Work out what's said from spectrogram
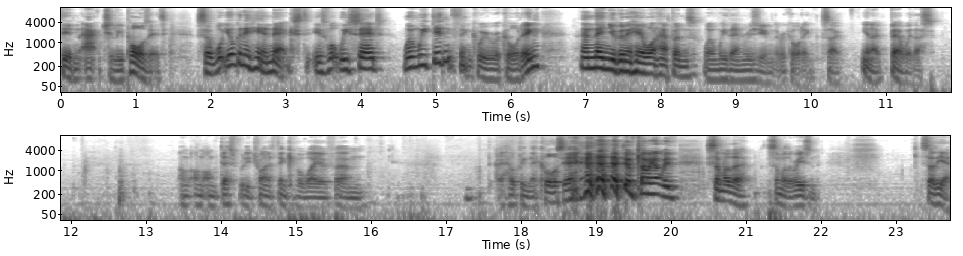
didn't actually pause it. So, what you're going to hear next is what we said when we didn't think we were recording, and then you're going to hear what happens when we then resume the recording. So, you know, bear with us. I'm, I'm, I'm desperately trying to think of a way of um, helping their cause here, of coming up with some other some other reason. So yeah,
